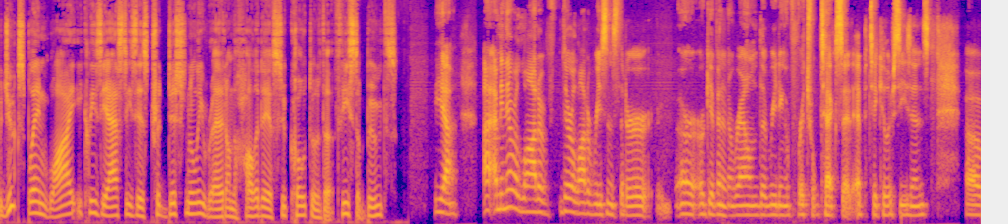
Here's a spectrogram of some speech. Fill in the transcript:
would you explain why Ecclesiastes is traditionally read on the holiday of Sukkot or the Feast of Booths? Yeah, I, mean there are a lot of there are a lot of reasons that are are, are given around the reading of ritual texts at, at particular seasons. Uh,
